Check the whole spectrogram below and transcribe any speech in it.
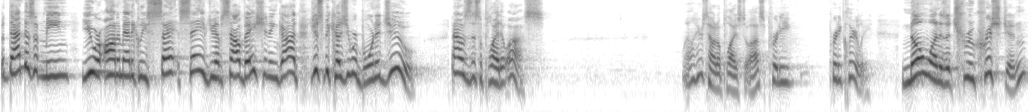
but that doesn't mean you are automatically sa- saved. You have salvation in God just because you were born a Jew. Now, how does this apply to us? Well, here's how it applies to us pretty, pretty clearly. No one is a true Christian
